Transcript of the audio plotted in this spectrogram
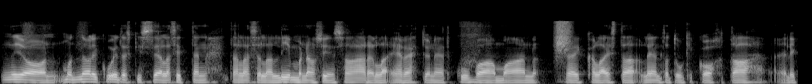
No Joo, mutta ne oli kuitenkin siellä sitten tällaisella Limnosin saarella erehtyneet kuvaamaan kreikkalaista lentotukikohtaa, eli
